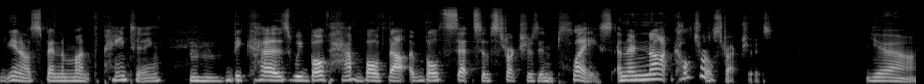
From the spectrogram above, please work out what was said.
you know, spend a month painting Mhm. because we both have both val- both sets of structures in place and they're not cultural structures Yeah.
